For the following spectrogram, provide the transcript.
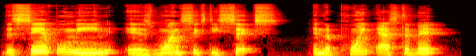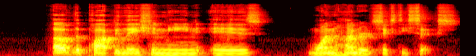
the sample mean is 166 and the point estimate of the population mean is 166.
